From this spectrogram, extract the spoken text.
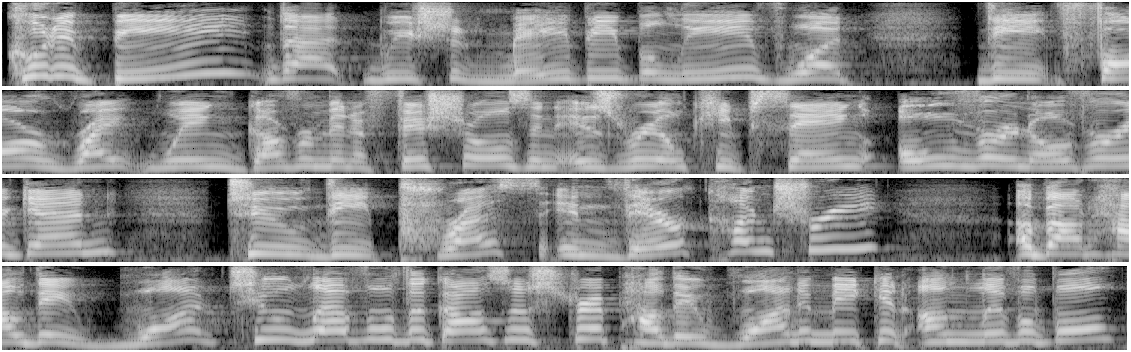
Could it be that we should maybe believe what the far right wing government officials in Israel keep saying over and over again to the press in their country about how they want to level the Gaza Strip, how they want to make it unlivable,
